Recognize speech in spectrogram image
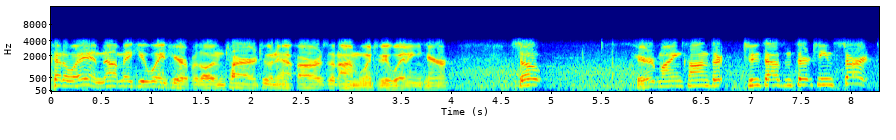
cut away and not make you wait here for the entire two and a half hours that I'm going to be waiting here. So, here at Minecon 2013 starts.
